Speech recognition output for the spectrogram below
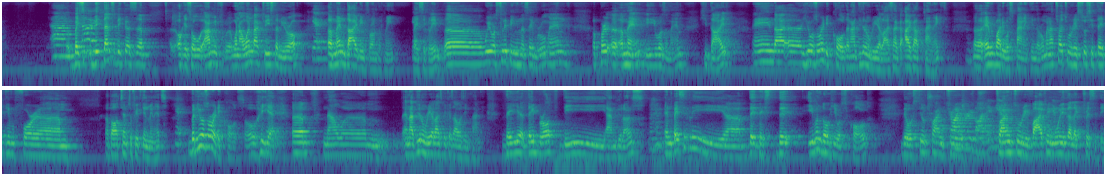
Um, Basically, no, that's because um, okay. So I'm when I went back to Eastern Europe, Yeah. a man died in front of me. Yeah. Basically, uh, we were sleeping in the same room, and a, per, a a man, he was a man, he died, and I, uh, he was already cold, and I didn't realize. I got, I got panicked. Uh, everybody was panicked in the room, and I tried to resuscitate him for. Um, about 10 to 15 minutes. Yeah. but he was already cold so yeah. Um, now um, and i didn't realize because i was in panic. They uh, they brought the ambulance and basically uh, they, they, they even though he was cold they were still trying to trying to revive him. yeah. to revive him with electricity.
